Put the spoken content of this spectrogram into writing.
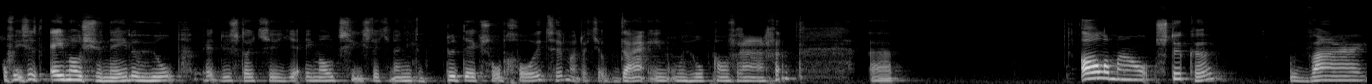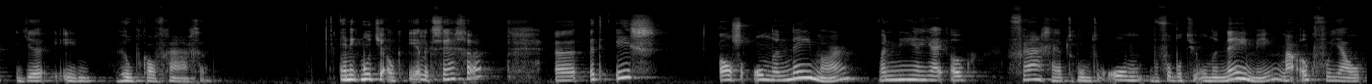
Of is het emotionele hulp? Hè? Dus dat je je emoties, dat je daar niet een putdeksel op gooit, hè? maar dat je ook daarin om hulp kan vragen. Uh, allemaal stukken waar je in hulp kan vragen. En ik moet je ook eerlijk zeggen, uh, het is als ondernemer, wanneer jij ook vragen hebt rondom bijvoorbeeld je onderneming, maar ook voor jou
